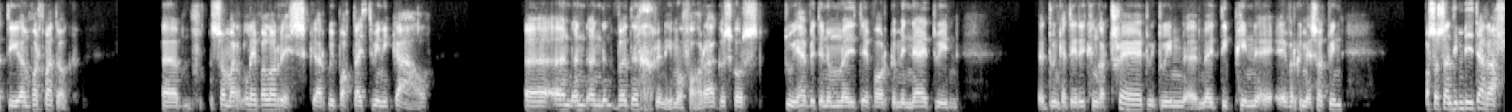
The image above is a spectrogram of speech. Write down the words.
ydy yn Porthmadog. Um, so mae'r lefel o risg a'r gwybodaeth dwi'n ei gael uh, yn, yn, yn yn fynychry ni mewn ffordd. Ac wrth gwrs, dwi hefyd yn ymwneud efo'r gymuned, dwi'n dwi'n gadeiru cyngor tre, dwi'n dwi, dwi gwneud dipyn e, efo'r gymys. So dwi'n, os oes ddim byd arall,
